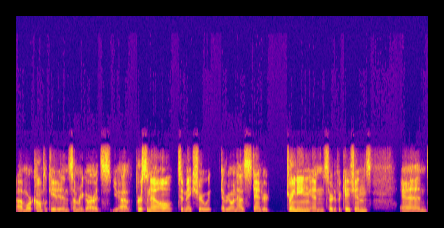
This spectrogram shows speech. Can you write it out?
uh, more complicated in some regards. You have personnel to make sure we, everyone has standard training and certifications, and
